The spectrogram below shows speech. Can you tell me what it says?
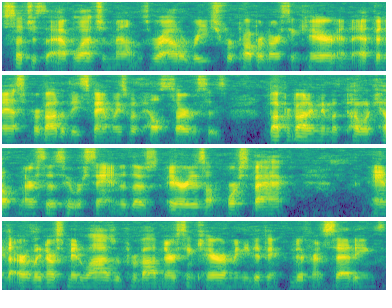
such as the Appalachian Mountains were out of reach for proper nursing care, and the FNS provided these families with health services by providing them with public health nurses who were sent into those areas on horseback. And the early nurse midwives would provide nursing care in many different, different settings,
